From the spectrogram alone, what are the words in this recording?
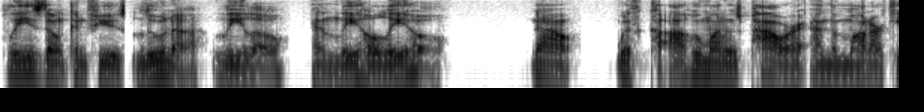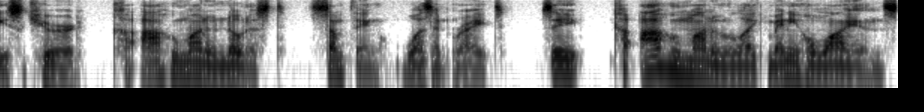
Please don't confuse Lunalilo and Liholiho. Now, with Ka'ahumanu's power and the monarchy secured, Ka'ahumanu noticed something wasn't right. See, Ka'ahumanu, like many Hawaiians,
